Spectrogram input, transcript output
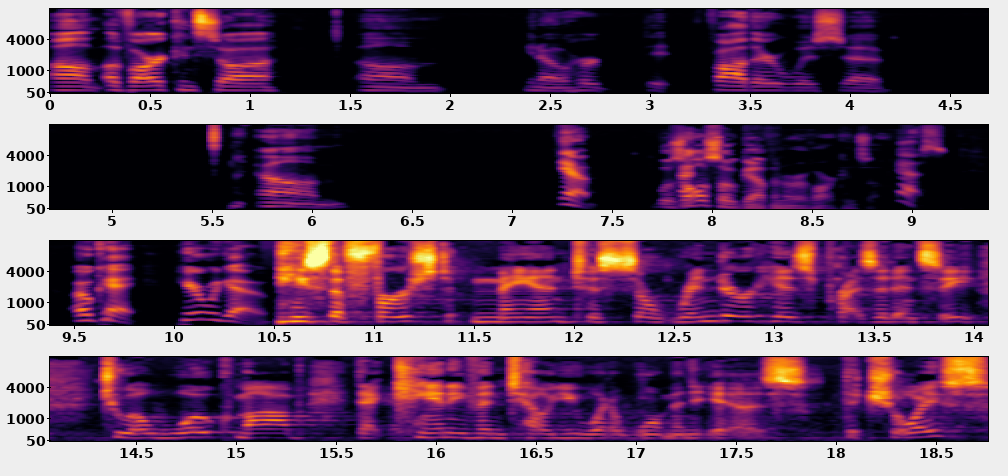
um, of Arkansas. Um, you know, her it, father was, uh, um, yeah, Was also governor of Arkansas. yes. Okay, here we go. He's the first man to surrender his presidency to a woke mob that can't even tell you what a woman is. The choice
